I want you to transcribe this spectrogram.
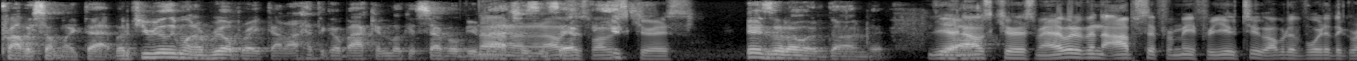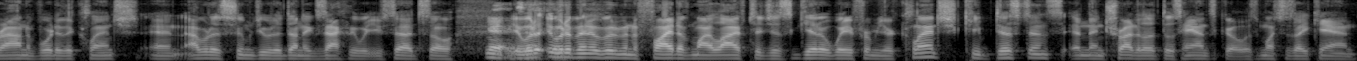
probably something like that. But if you really want a real breakdown, I'd have to go back and look at several of your no, matches no, no, and I was, just, I was curious. Here's what I would have done. But, yeah, yeah. I was curious, man. That would have been the opposite for me, for you too. I would have avoided the ground, avoided the clinch, and I would have assumed you would have done exactly what you said. So yeah, exactly. it would it would have been it would have been a fight of my life to just get away from your clinch, keep distance, and then try to let those hands go as much as I can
